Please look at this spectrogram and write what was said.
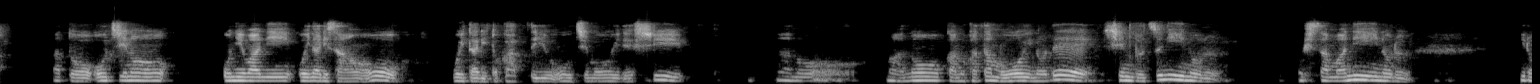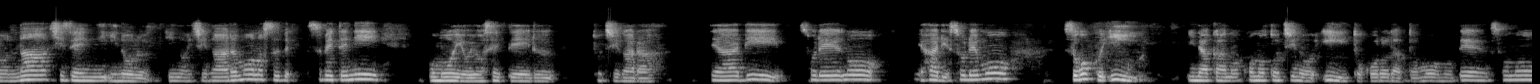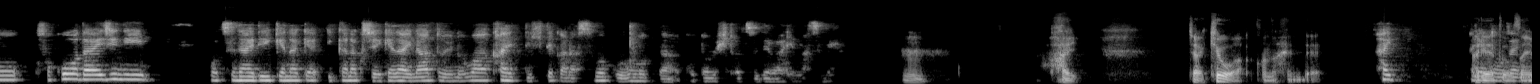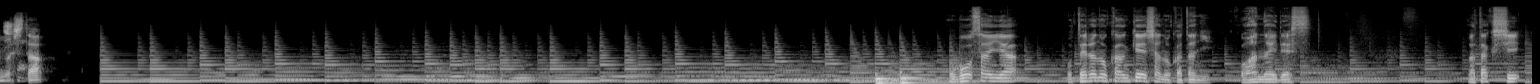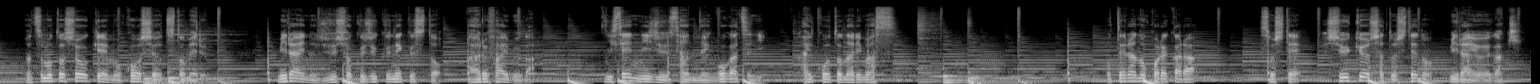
あとお家のお庭にお稲荷さんを置いたりとかっていうお家も多いですし、あの、まあ、農家の方も多いので、神仏に祈る、お日様に祈る、いろんな自然に祈る、命があるものすべすべてに思いを寄せている土地柄であり、それの、やはりそれもすごくいい田舎のこの土地のいいところだと思うので、その、そこを大事にこう繋いでいけなきゃ、いかなくちゃいけないなというのは帰ってきてからすごく思ったことの一つではありますね。うん。はい。じゃあ今日はこの辺ではい。ありがとうございまし。た。お坊さんやお寺の関係者の方にご案内です。私松本証券も講師を務める未来の住職塾ネクスト R5 が2023年5月に開校となりますお寺のこれからそして宗教者としての未来を描き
